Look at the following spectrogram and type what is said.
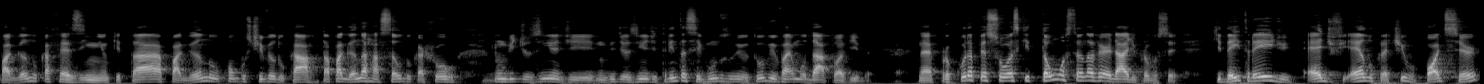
pagando o cafezinho, que está pagando o combustível do carro, está pagando a ração do cachorro, é. num videozinho de, num videozinho de 30 segundos no YouTube vai mudar a tua vida. Né? Procura pessoas que estão mostrando a verdade para você. Que day trade é, é lucrativo? Pode ser,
